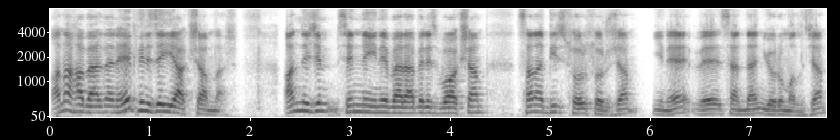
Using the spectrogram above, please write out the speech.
Ana haberden hepinize iyi akşamlar. Anneciğim seninle yine beraberiz bu akşam. Sana bir soru soracağım yine ve senden yorum alacağım.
